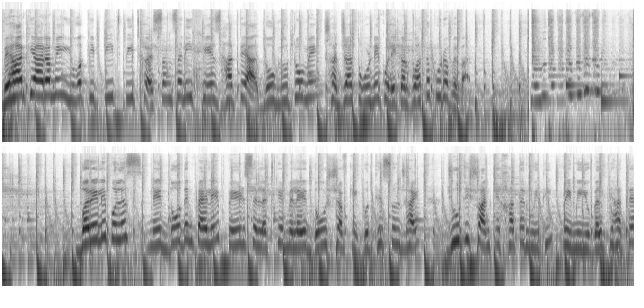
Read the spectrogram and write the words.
बिहार के आरा में युवक की पीट पीट कर सनसनीखेज हत्या। दो गुटों में छज्जा तोड़ने को लेकर हुआ था पूरा विवाद। बरेली पुलिस ने दो दिन पहले पेड़ से लटके मिले दो शव की गुत्थी सुलझाई। झूठी शान की खातिर हुई थी प्रेमी युगल की हत्या।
